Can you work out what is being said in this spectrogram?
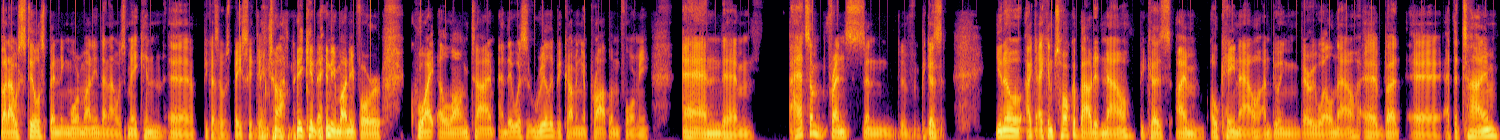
but I was still spending more money than I was making uh, because I was basically not making any money for quite a long time, and it was really becoming a problem for me and um, I had some friends, and because you know, I, I, can talk about it now because I'm okay now. I'm doing very well now. Uh, but uh, at the time,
